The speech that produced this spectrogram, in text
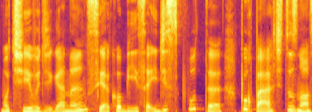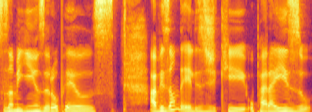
motivo de ganância, cobiça e disputa por parte dos nossos amiguinhos europeus. A visão deles de que o paraíso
